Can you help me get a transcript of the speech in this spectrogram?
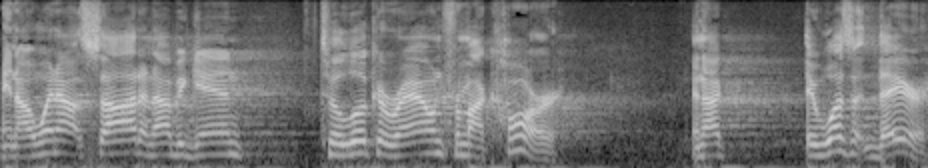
and I went outside and I began to look around for my car. And I, it wasn't there.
